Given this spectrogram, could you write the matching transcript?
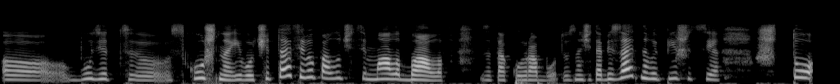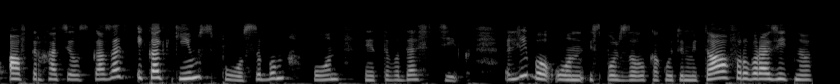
будет э, скучно его читать, и вы получите мало баллов за такую работу. Значит, обязательно вы пишете, что автор хотел сказать и каким способом он этого достиг. Либо он использовал какую-то метафору выразительную,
